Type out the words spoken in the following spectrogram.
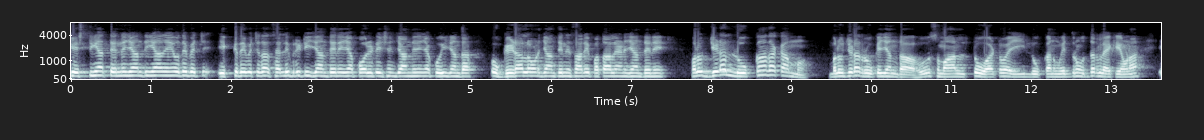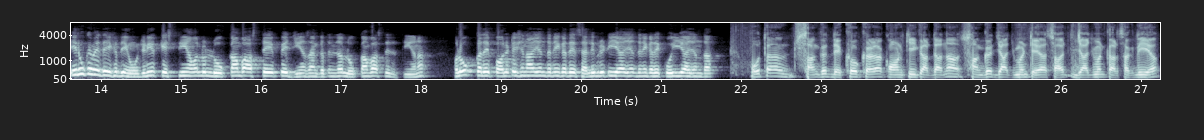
ਕਿਸ਼ਤੀਆਂ ਤਿੰਨ ਜਾਂਦੀਆਂ ਨੇ, ਉਹਦੇ ਵਿੱਚ ਇੱਕ ਦੇ ਵਿੱਚ ਤਾਂ ਸੈਲੀਬ੍ਰਿਟੀ ਜਾਂਦੇ ਨੇ ਜਾਂ ਪੋਲੀਟੀਸ਼ੀਅਨ ਜਾਂਦੇ ਨੇ ਜਾਂ ਕੋਈ ਜਾਂਦਾ, ਉਹ ਗੇੜਾ ਲਾਉਣ ਜਾਂਦੇ ਨੇ, ਸਾਰੇ ਪਤਾ ਲੈਣ ਜਾਂਦੇ ਨੇ। ਮਤਲਬ ਜਿਹੜਾ ਲੋਕਾਂ ਦਾ ਕੰਮ, ਮਤਲਬ ਜਿਹੜਾ ਰੁਕ ਜਾਂਦਾ ਉਹ, ਸਮਾਨ ਢੋਆ ਢੋਆਈ ਲੋਕਾਂ ਨੂੰ ਇਧਰੋਂ ਉਧਰ ਲੈ ਕੇ ਆਉਣਾ, ਇਹਨੂੰ ਕਿਵੇਂ ਦੇਖਦੇ ਹੋ? ਜਿਹੜੀਆਂ ਕਿਸ਼ਤੀਆਂ ਵੱਲੋਂ ਲੋਕਾਂ ਵਾਸਤੇ ਭੇਜੀਆਂ ਸੰਗਤ ਨੇ ਤਾਂ ਲੋਕਾਂ ਵਾਸਤੇ ਦਿੱਤੀਆਂ ਨਾ, ਮਤਲਬ ਉਹ ਕਦੇ ਪੋਲੀਟੀਸ਼ੀਅਨ ਆ ਜਾਂਦੇ ਨੇ, ਕਦੇ ਸੈਲੀਬ੍ਰਿਟੀ ਆ ਜਾਂਦੇ ਨੇ, ਕਦੇ ਕੋਈ ਆ ਜਾਂਦਾ। ਉਹ ਤਾਂ ਸੰਗਤ ਦੇਖੋ ਕਿਹੜਾ ਕੌਣ ਕੀ ਕਰਦਾ ਨਾ ਸੰਗਤ ਜੱਜਮੈਂਟ ਆ ਜੱਜਮੈਂਟ ਕਰ ਸਕਦੀ ਆ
